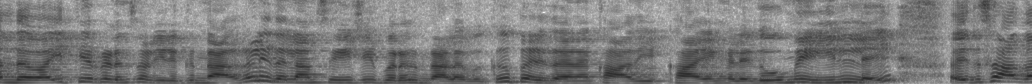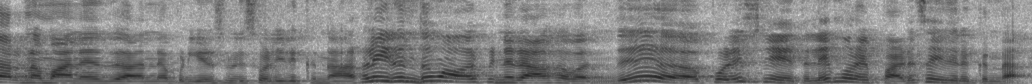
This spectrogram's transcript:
அந்த வைத்தியர்களும் சொல்லியிருக்கிறார்கள் இதெல்லாம் சிகிச்சை பெறுகின்ற அளவுக்கு பெரிதான காதி காயங்கள் எதுவுமே இல்லை. இது சாதாரணமானது அப்படின்னு சொல்லி சொல்லியிருக்கிறார்கள் இருந்தும் அவர் பின்னராக வந்து போலீஸ் நிலையத்தில் முறைப்பாடு செய்திருக்கின்றார்.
